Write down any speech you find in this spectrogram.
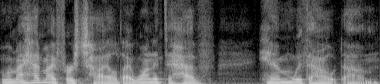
when I had my first child, I wanted to have him without um,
